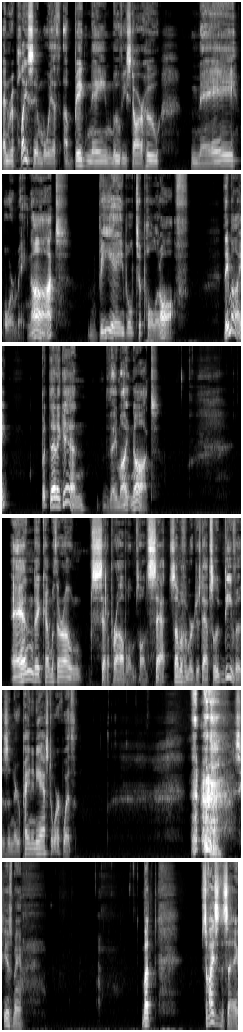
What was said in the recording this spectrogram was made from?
and replace him with a big name movie star who may or may not be able to pull it off. They might, but then again, they might not. And they come with their own set of problems on set. Some of them are just absolute divas and they're a pain in the ass to work with. Excuse me. But suffice it to say,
